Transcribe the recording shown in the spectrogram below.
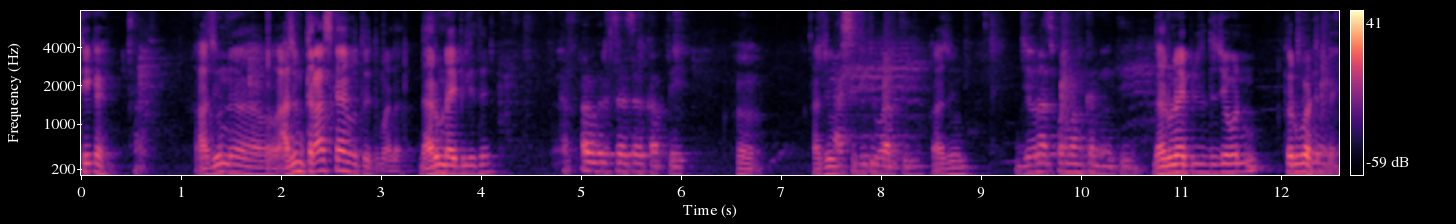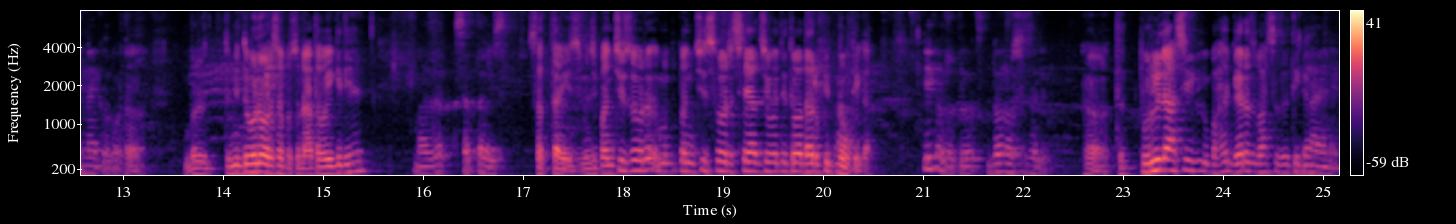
ठीक आहे? अजून अजून त्रास काय होतो तुम्हाला? दारू नाही पिली तर? वगैरे कापते. हां. अजून? वाढते. अजून? जेवणाचं प्रमाण कमी होते. दारू नाही पिली तर जेवण करू वाटत नाही नाही. करू वाटत. हां. बरं तुम्ही दोन वर्षापासून आता वय किती आहे? माझं सत्तावीस. सत्तावीस म्हणजे पंचवीस वर्ष म्हणजे पंचवीस वर्षाचे होते तेव्हा दारू पित नव्हते का? पित होतो दोन वर्ष झाले. हां तर पूर्वीला अशी भा- गरज भासत होती का? नाही नाही.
